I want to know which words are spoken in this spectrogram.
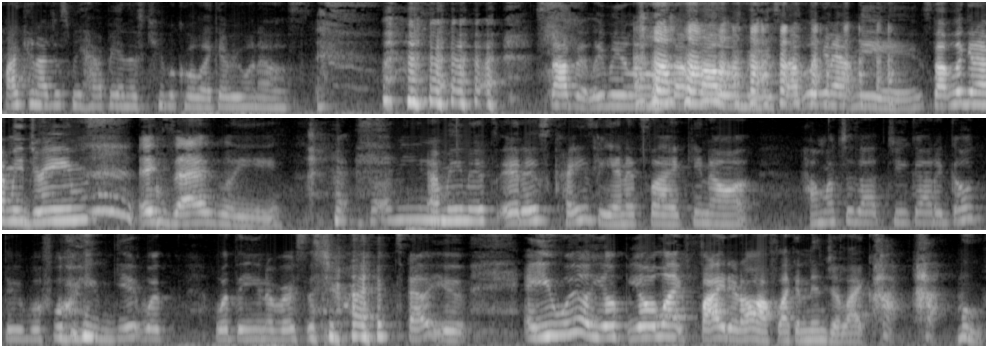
Why can't I just be happy in this cubicle like everyone else? Stop it! Leave me alone! Stop following me! Stop looking at me! Stop looking at me! Dreams. exactly. So I mean, I mean, it's it is crazy, and it's like you know, how much of that you got to go through before you get what what the universe is trying to tell you, and you will. You'll you'll like fight it off like a ninja, like ha ha, move,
